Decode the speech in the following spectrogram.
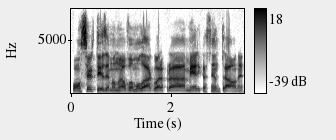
Com certeza, Emanuel. Vamos lá agora para a América Central, né?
